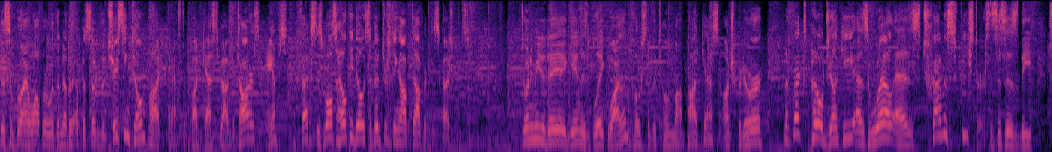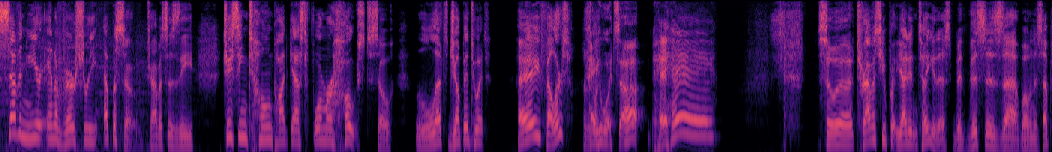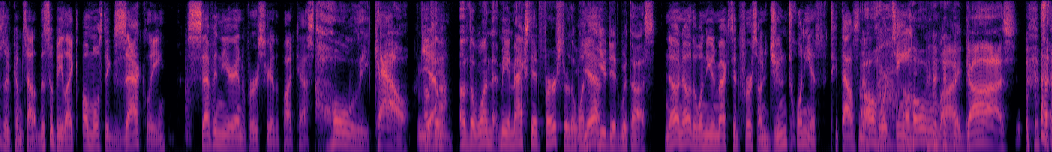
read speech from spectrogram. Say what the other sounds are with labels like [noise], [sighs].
This is Brian Wampler with another episode of the Chasing Tone Podcast, a podcast about guitars, amps, effects, as well as a healthy dose of interesting off topic discussions. Joining me today again is Blake Weiland, host of the Tone Mob Podcast, entrepreneur, and effects pedal junkie, as well as Travis Feaster, since this is the seven year anniversary episode. Travis is the Chasing Tone Podcast former host. So let's jump into it. Hey, fellers. Hey, going? what's up? Hey, hey. So, uh, Travis, you, pr- yeah, I didn't tell you this, but this is, uh, well, when this episode comes out, this will be like almost exactly seven year anniversary of the podcast. Holy cow. Yeah. Of the, of the one that me and Max did first or the one Yeah. that you did with us? No, no, the one you and Max did first on June 20th, 2014. Oh, oh my [laughs] gosh.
